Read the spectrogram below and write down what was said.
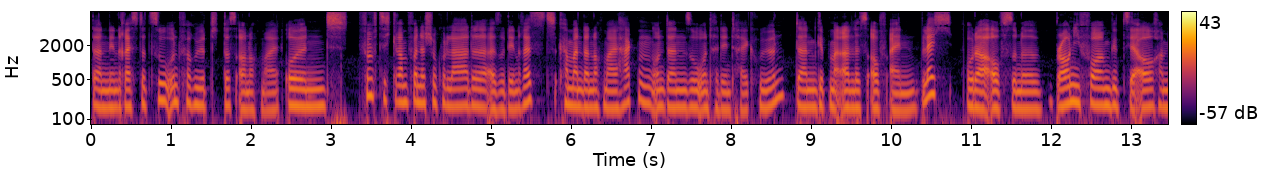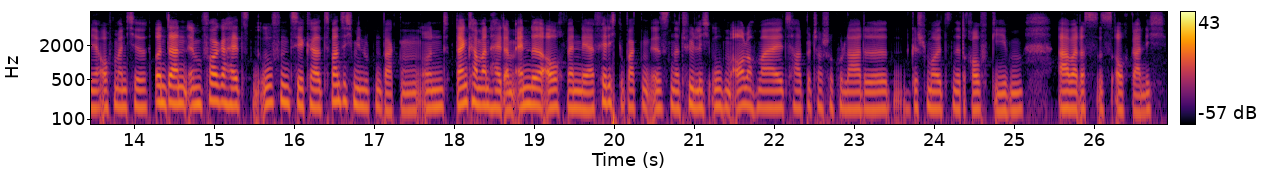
dann den Rest dazu und verrührt das auch nochmal. Und 50 Gramm von der Schokolade, also den Rest, kann man dann nochmal hacken und dann so unter den Teig rühren. Dann gibt man alles auf ein Blech oder auf so eine Brownie-Form gibt's ja auch, haben ja auch manche. Und dann im vorgeheizten Ofen circa 20 Minuten backen. Und dann kann man halt am Ende, auch wenn der fertig gebacken ist, natürlich oben auch nochmal Zartbitterschokolade, geschmolzene draufgeben. Aber das ist auch gar nicht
